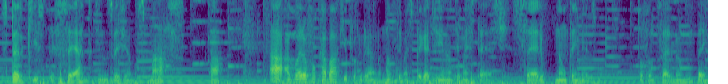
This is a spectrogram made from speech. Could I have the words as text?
Espero que isso dê certo, que nos vejamos mais, tá? Ah, agora eu vou acabar aqui o programa. Não tem mais pegadinha, não tem mais teste. Sério, não tem mesmo. Tô falando sério mesmo, não tem.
